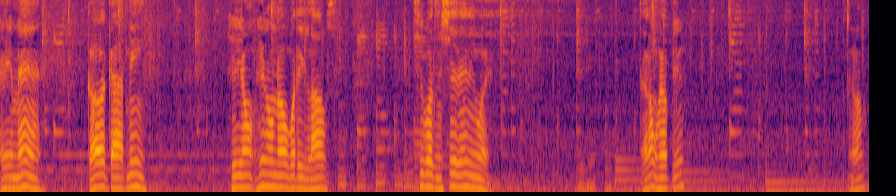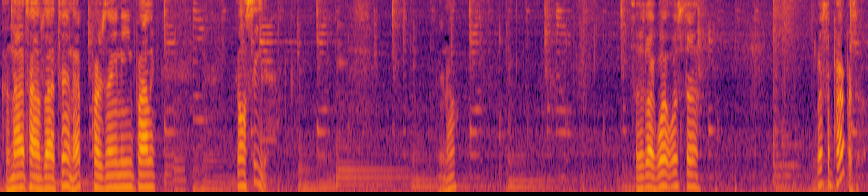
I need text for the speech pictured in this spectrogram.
Amen. God got me. He don't he don't know what he lost. She wasn't shit anyway. That don't help you. You know, cause nine times out of ten, that person ain't even probably gonna see that. You know? So it's like what what's the what's the purpose of it?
